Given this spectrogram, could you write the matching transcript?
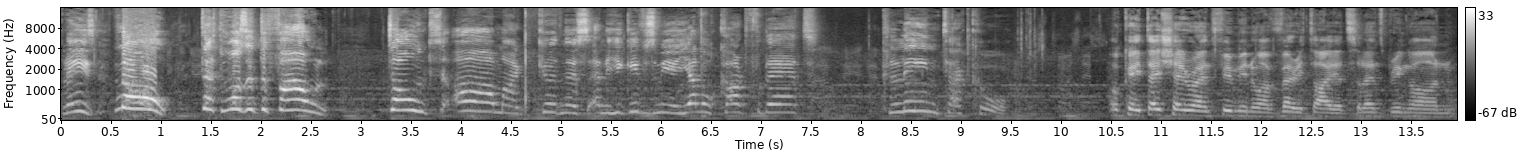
Please. No! That wasn't the foul! Don't! Oh my goodness! And he gives me a yellow card for that. Clean tackle. Okay, Teixeira and Firmino are very tired, so let's bring on...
